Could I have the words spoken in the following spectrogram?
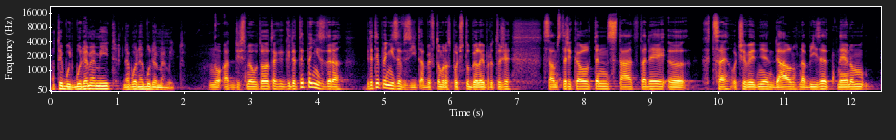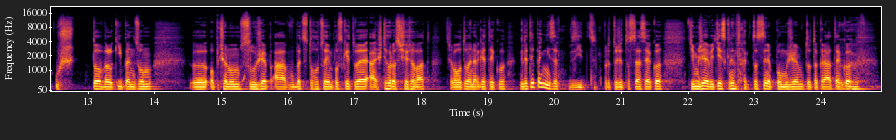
a ty buď budeme mít, nebo nebudeme mít. No a když jsme u toho, tak kde ty peníze teda, kde ty peníze vzít, aby v tom rozpočtu byly, protože sám jste říkal, ten stát tady uh, chce očividně dál nabízet nejenom už to velký penzum uh, občanům služeb a vůbec toho, co jim poskytuje a ještě ho rozšiřovat, třeba o tu energetiku. Kde ty peníze vzít? Protože to se asi jako tím, že je vytiskneme, tak to si nepomůžeme, to tokrát jako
